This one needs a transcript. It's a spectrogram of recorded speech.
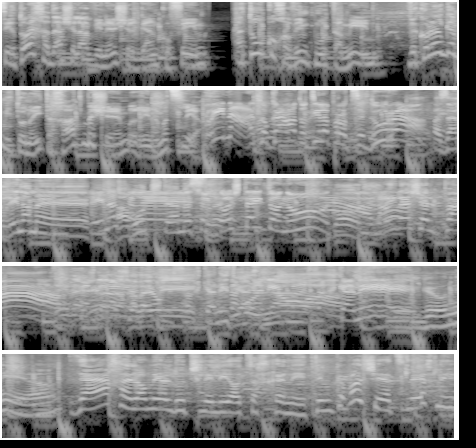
סרטו החדש של אבי נשר, גן קופים, עטור כוכבים כמו תמיד, וכולל גם עיתונאית אחת בשם רינה מצליח. רינה, את לוקחת אותי לפרוצדורה? אז על רינה מערוץ 12. של גושת העיתונות. רינה של פעם. רינה של היום היא שחקנית קולנוע. גאוני, אה? זה היה חלום ילדות שלי להיות שחקנית. אני מקווה שיצליח לי.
